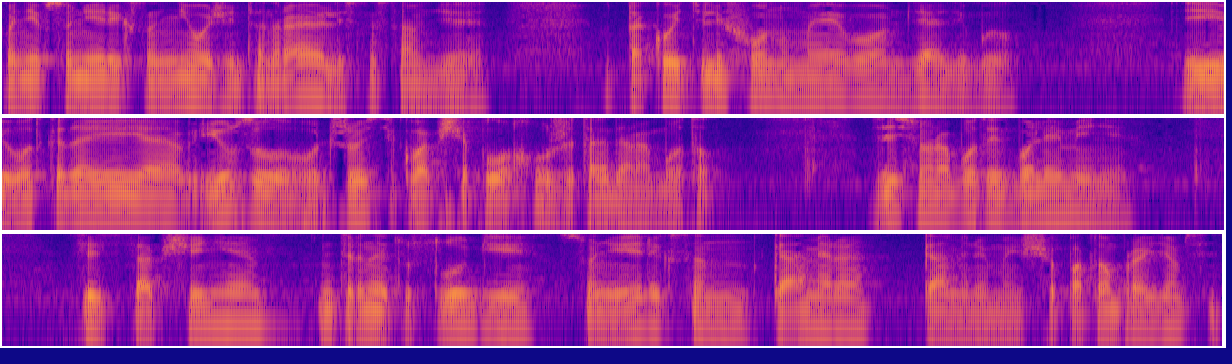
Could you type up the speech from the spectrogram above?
мне в Sony Ericsson не очень-то нравились на самом деле вот такой телефон у моего дяди был и вот когда я юзал его джойстик вообще плохо уже тогда работал Здесь он работает более-менее. Здесь сообщения, интернет-услуги, Sony Ericsson, камера. Камеры мы еще потом пройдемся.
